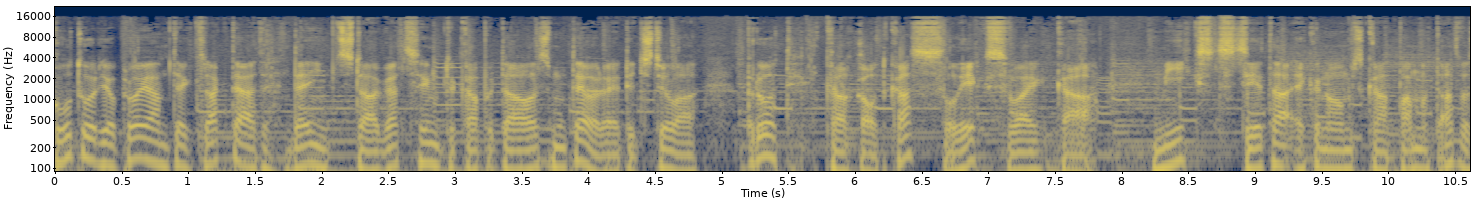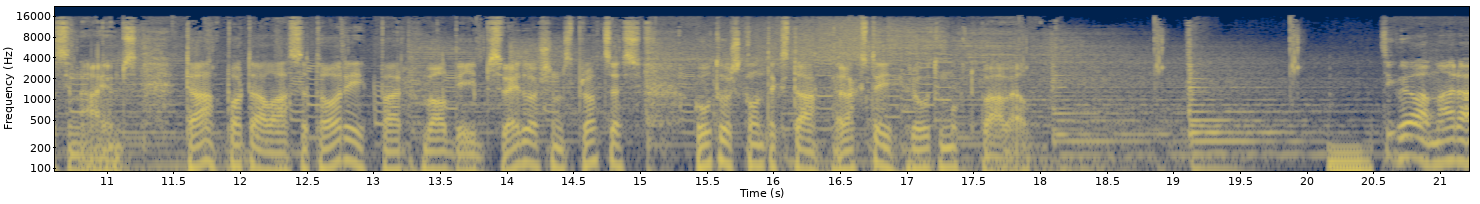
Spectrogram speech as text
kultūra joprojām tiek traktēta 19. gadsimta kapitālismu teorētiķu stilā, proti, kā kaut kas liekas vai kā mīksts, cietā ekonomiskā pamata atvasinājums. Tā portālā Satorī par valdības veidošanas procesu kultūras kontekstā rakstīja Rūta Muktpāvēla. Cik lielā mērā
